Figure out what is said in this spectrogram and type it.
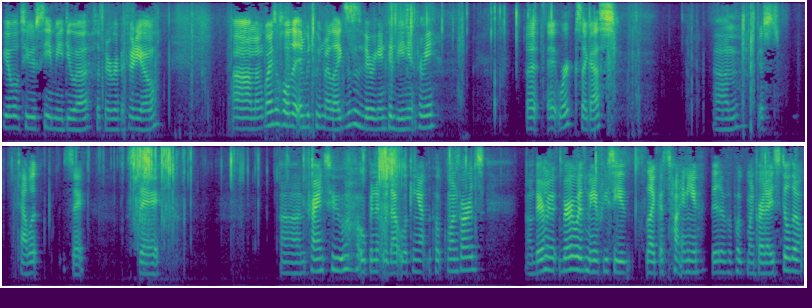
be able to see me do a flip it or rip it video. Um, I'm going to hold it in between my legs. This is very inconvenient for me. But it works, I guess. Um, just tablet, stay, stay. Uh, I'm trying to open it without looking at the Pokemon cards. Uh, bear, bear with me if you see like a tiny bit of a Pokemon card. I still don't,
